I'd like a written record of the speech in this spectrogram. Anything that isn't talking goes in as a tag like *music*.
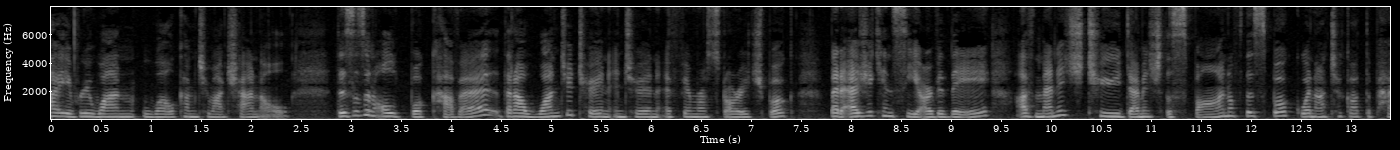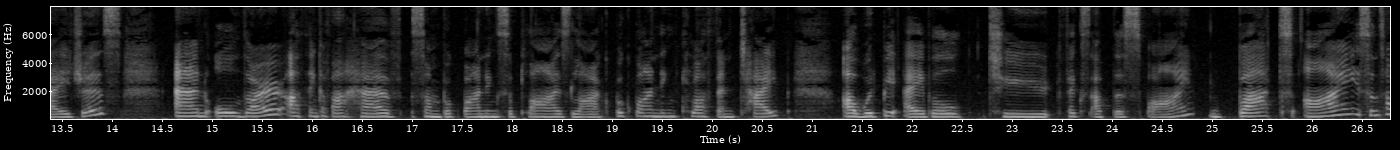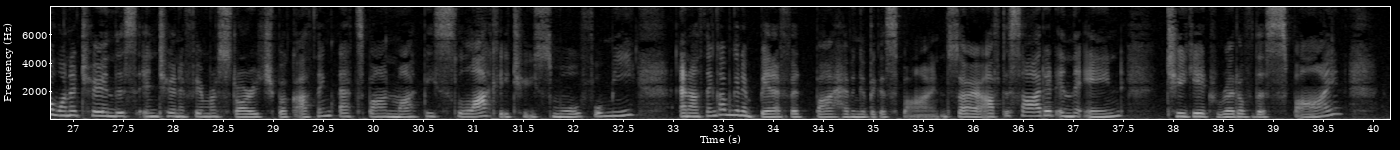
Hi everyone, welcome to my channel. This is an old book cover that I want to turn into an ephemera storage book, but as you can see over there, I've managed to damage the spine of this book when I took out the pages. And although I think if I have some bookbinding supplies like bookbinding cloth and tape, I would be able to fix up the spine but I since I want to turn this into an ephemera storage book I think that spine might be slightly too small for me and I think I'm going to benefit by having a bigger spine. So I've decided in the end to get rid of the spine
